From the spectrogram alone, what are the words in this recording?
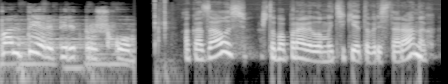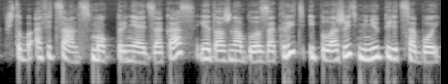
пантеры перед прыжком. Оказалось, что по правилам этикета в ресторанах, чтобы официант смог принять заказ, я должна была закрыть и положить меню перед собой.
